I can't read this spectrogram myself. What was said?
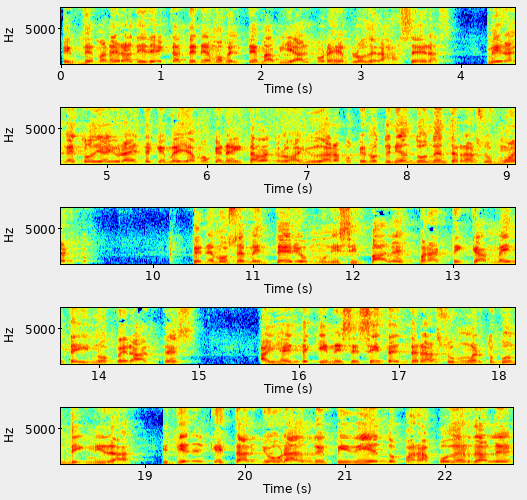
De manera directa tenemos el tema vial, por ejemplo, de las aceras. Mira, en estos días hay una gente que me llamó que necesitaba que los ayudara porque no tenían dónde enterrar sus muertos. Tenemos cementerios municipales prácticamente inoperantes. Hay gente que necesita enterrar su muerto con dignidad y tienen que estar llorando y pidiendo para poder darle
